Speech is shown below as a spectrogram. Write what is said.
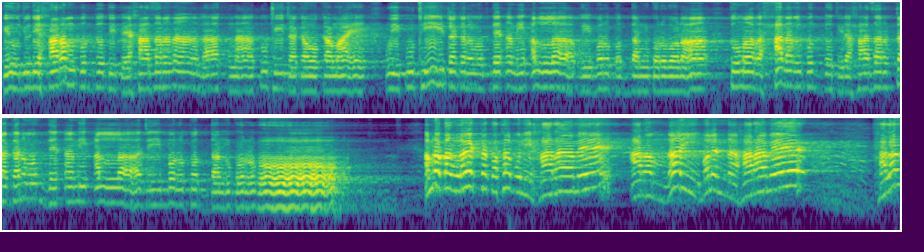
কেউ যদি হারাম পদ্ধতিতে হাজার না লাখ না কোটি টাকাও কামায়, ওই কোটি টাকার মধ্যে আমি আল্লাহ ওই বরকত দান করব না। তোমার হালাল পদ্ধতির হাজার টাকার মধ্যে আমি আল্লাহ যে বরকত দান করব। আমরা বাংলায় একটা কথা বলি, হারামে আরাম নাই। বলেন না, হারামে হালাল,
